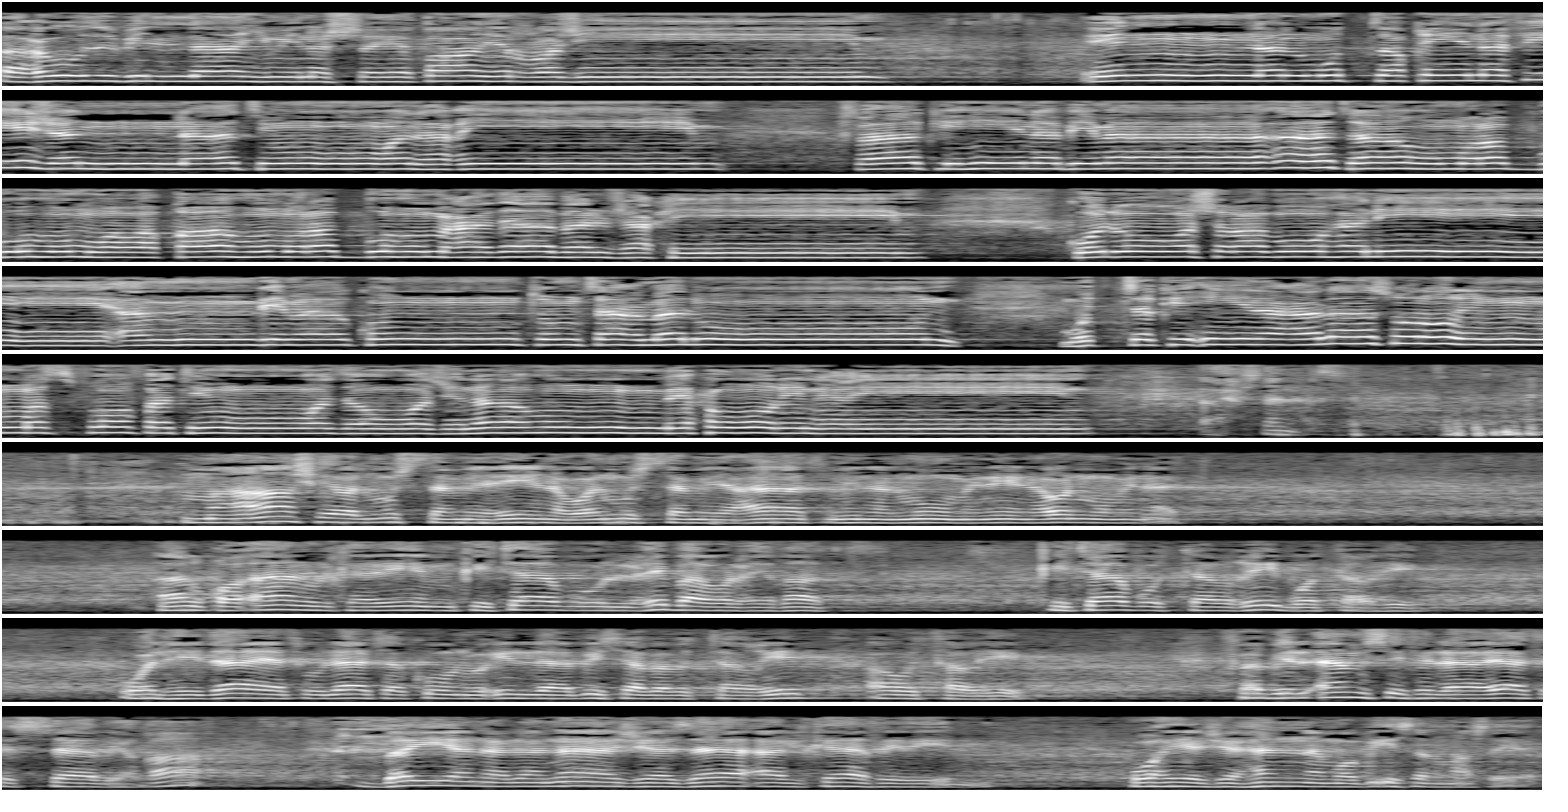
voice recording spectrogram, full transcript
أعوذ بالله من الشيطان الرجيم. إن المتقين في جنات ونعيم. فاكهين بما آتاهم ربهم ووقاهم ربهم عذاب الجحيم. كلوا واشربوا هنيئا بما كنتم تعملون. متكئين على سرر مصفوفة وزوجناهم بحور عين. أحسنت. معاشر المستمعين والمستمعات من المؤمنين والمؤمنات. القرآن الكريم كتاب العبر والعظات كتاب الترغيب والترهيب. والهداية لا تكون إلا بسبب الترغيب أو الترهيب. فبالأمس في الآيات السابقة بين لنا جزاء الكافرين وهي جهنم وبئس المصير.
